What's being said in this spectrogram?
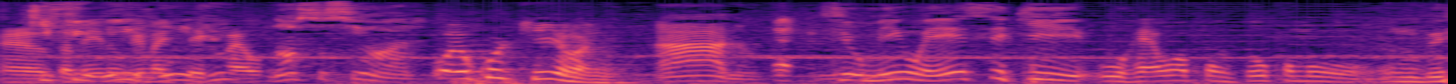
é que filminho ruim, viu? Nossa senhora. Pô, eu curti, Rony. Ah, não. É, filminho esse que o réu apontou como um de...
